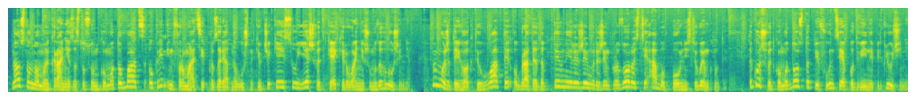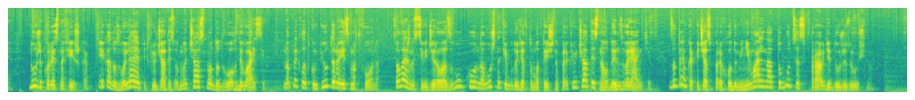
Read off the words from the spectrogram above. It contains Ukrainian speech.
На основному екрані застосунку MotoBuds, окрім інформації про заряд навушників чи кейсу, є швидке керування шумозаглушенням. Ви можете його активувати, обрати адаптивний режим, режим прозорості або повністю вимкнути. Також в швидкому доступі функція подвійне підключення. Дуже корисна фішка, яка дозволяє підключатись одночасно до двох девайсів, наприклад, комп'ютера і смартфона. В залежності від джерела звуку, навушники будуть автоматично переключатись на один з варіантів. Затримка під час переходу мінімальна, тому це справді дуже зручно.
